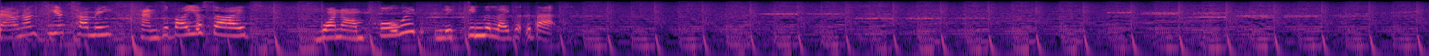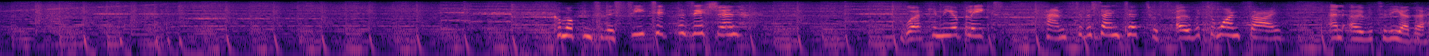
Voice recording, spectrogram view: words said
Down onto your tummy, hands are by your sides, one arm forward, lifting the leg at the back. Come up into the seated position, working the obliques, hands to the center, twist over to one side and over to the other.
